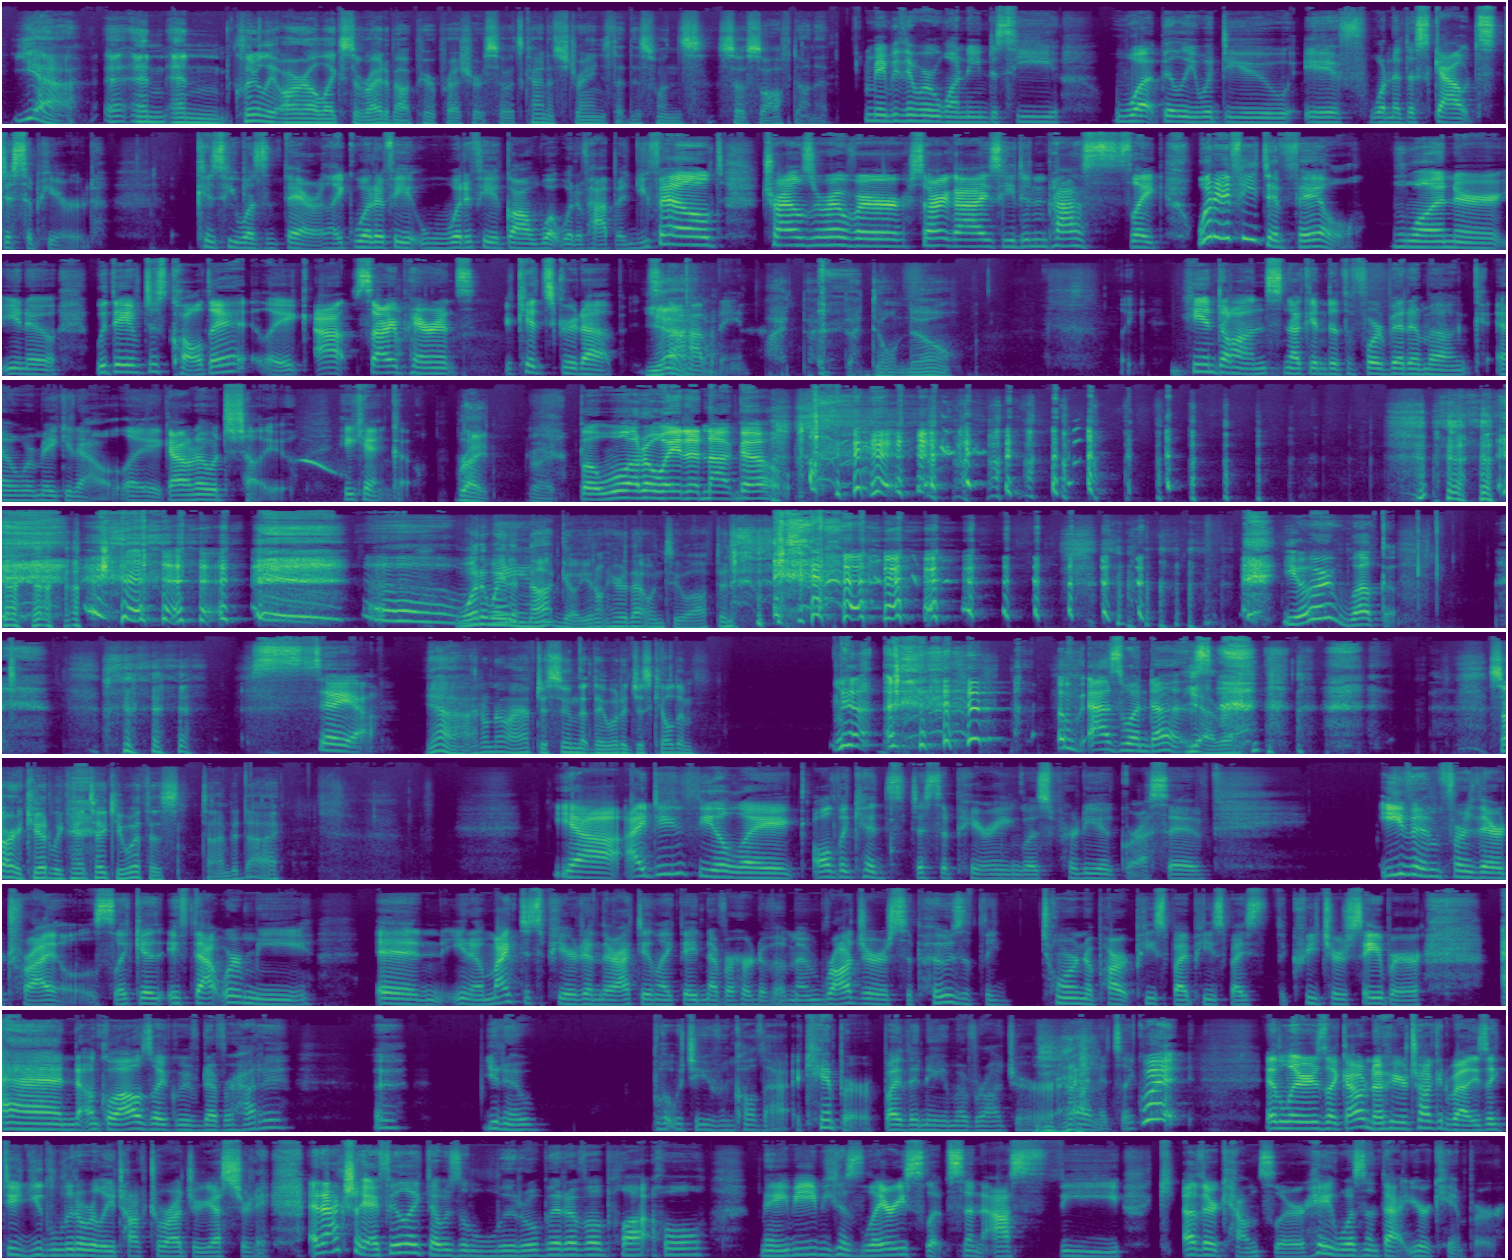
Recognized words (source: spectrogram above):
Yeah, and and clearly RL likes to write about peer pressure, so it's kind of strange that this one's so soft on it. Maybe they were wanting to see what Billy would do if one of the scouts disappeared. because he wasn't there. Like, what if he what if he had gone? What would have happened? You failed. Trials are over. Sorry, guys, he didn't pass. Like, what if he did fail one or you know? Would they have just called it like, ah, sorry, parents, your kid screwed up. It's Yeah. not happening. I, I, I don't know. Like he and Dawn snuck into the Forbidden Bunk and were making out. Like, I don't know what to tell you. He can't go. Right. Right. But what a way to not go. oh, What a way to not go. You don't hear that one too often. You're welcome. so yeah. yeah, I don't know. I have to assume that they would have just killed him. Yeah. Oh, as one does. Yeah, right. Sorry, kid, we can't take you with us. Time to die. Yeah, I do feel like all the kids disappearing was pretty aggressive, even for their trials. Like, if that were me and, you know, Mike disappeared and they're acting like they'd never heard of him, and Roger is supposedly torn apart piece by piece by the creature saber, and Uncle Al's like, we've never had a, a you know, what would you even call that? A camper by the name of Roger. Yeah. And it's like, what? And Larry's like, I don't know who you're talking about. He's like, dude, you literally talked to Roger yesterday. And actually, I feel like that was a little bit of a plot hole, maybe, because Larry slips and asks the other counselor, hey, wasn't that your camper?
